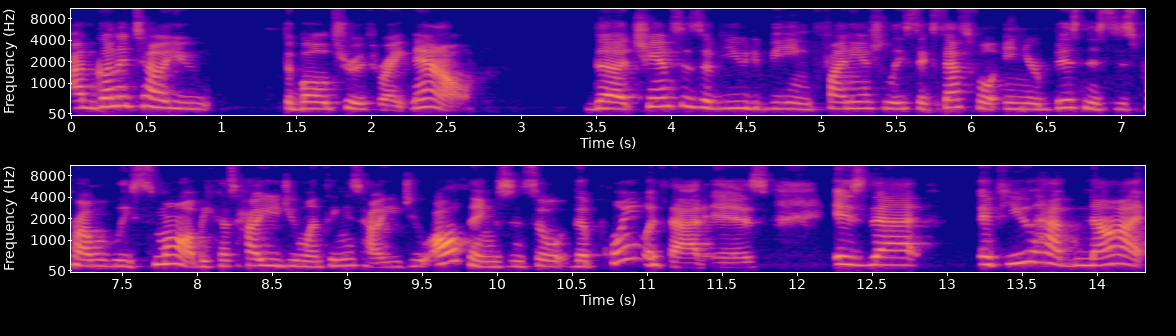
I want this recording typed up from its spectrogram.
I'm going to tell you the bold truth right now. The chances of you being financially successful in your business is probably small because how you do one thing is how you do all things. And so the point with that is is that if you have not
